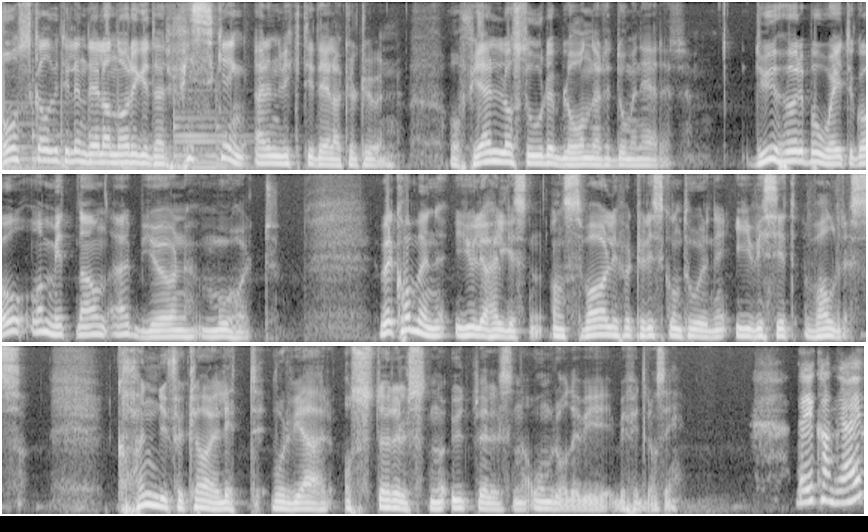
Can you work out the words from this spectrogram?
Nå skal vi til en del av Norge der fisking er en viktig del av kulturen, og fjell og store blåner dominerer. Du hører på Way to go, og mitt navn er Bjørn Moholt. Velkommen, Julia Helgesen, ansvarlig for turistkontorene i Visit Valdres. Kan du forklare litt hvor vi er, og størrelsen og utbredelsen av området vi befinner oss i? Det kan jeg.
